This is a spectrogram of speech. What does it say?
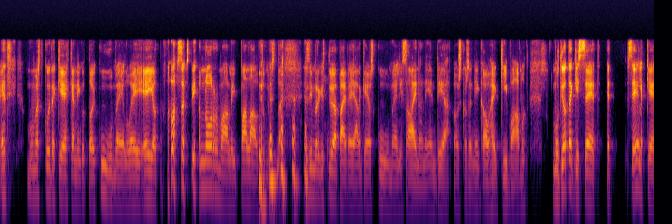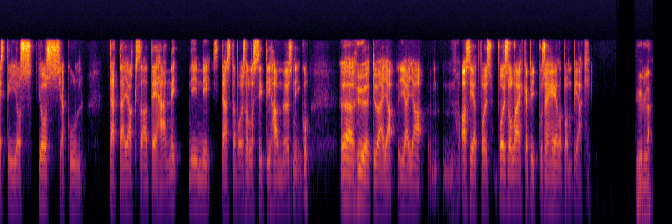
et mun mielestä kuitenkin ehkä niin toi kuumeilu ei, ei ole tavallaan ihan normaalia palautumista. Esimerkiksi työpäivän jälkeen, jos kuumeilisi aina, niin en tiedä, olisiko se niin kauhean kivaa, mutta mut jotenkin se, että et selkeästi jos, jos ja kun tätä jaksaa tehdä, niin, niin, niin tästä voisi olla sitten ihan myös niin kuin, hyötyä ja, ja, ja asiat voisi vois olla ehkä pikkusen helpompiakin. Kyllä,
